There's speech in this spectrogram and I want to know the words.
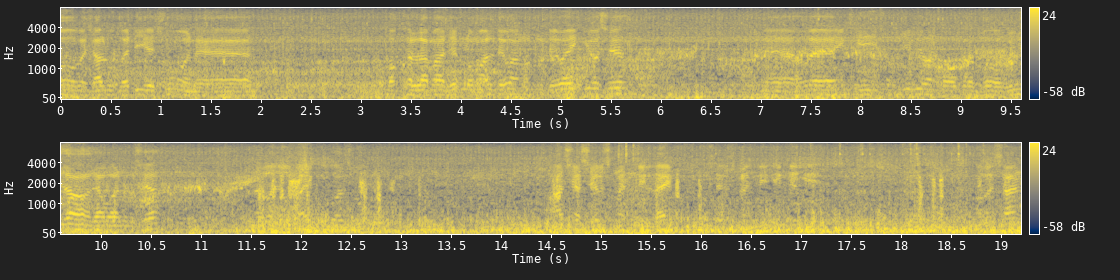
મિત્રો હવે ચાલુ કરીએ છું અને બખલ્લામાં જેટલો માલ દેવાનો તો દેવાઈ ગયો છે. અને હવે અહીંથી સમજી લ્યો તો આપણે વિંજાણા જવાનું છે. બાઇક ઉપર છું આ છે સેલ્સમેનની લાઈફ સેલ્સમેનની જિંદગી. હવે સાંજ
